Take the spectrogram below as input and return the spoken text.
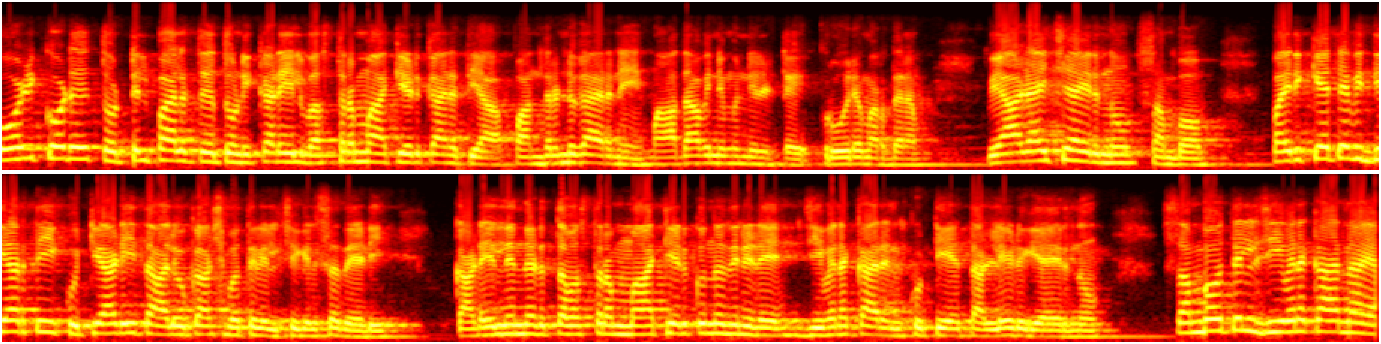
കോഴിക്കോട് തൊട്ടിൽപ്പാലത്ത് തുണിക്കടയിൽ വസ്ത്രം മാറ്റിയെടുക്കാനെത്തിയ പന്ത്രണ്ടുകാരനെ മാതാവിന് മുന്നിലിട്ട് ക്രൂരമർദ്ദനം. വ്യാഴാഴ്ചയായിരുന്നു സംഭവം. പരിക്കേറ്റ വിദ്യാർത്ഥി കുറ്റ്യാടി താലൂക്ക് ആശുപത്രിയിൽ ചികിത്സ തേടി. കടയിൽ നിന്നെടുത്ത വസ്ത്രം മാറ്റിയെടുക്കുന്നതിനിടെ ജീവനക്കാരൻ കുട്ടിയെ തള്ളിയിടുകയായിരുന്നു. സംഭവത്തിൽ ജീവനക്കാരനായ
